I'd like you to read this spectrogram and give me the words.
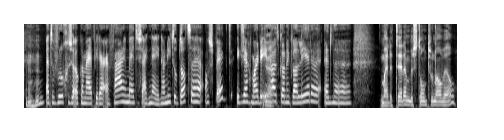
Mhm. En toen vroegen ze ook aan mij, heb je daar ervaring mee? Toen zei ik, nee, nou niet op dat uh, aspect. Ik zeg maar, de inhoud ja. kan ik wel leren. En, uh, maar de term bestond toen al wel?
